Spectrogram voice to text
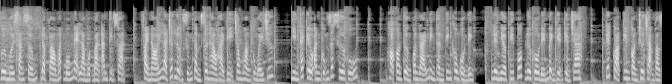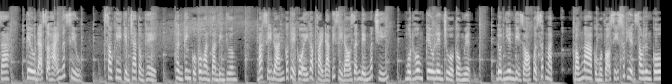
Vừa mới sáng sớm đập vào mắt bố mẹ là một bàn ăn thịnh soạn, phải nói là chất lượng xứng tầm sơn hào hải vị trong hoàng cung ấy chứ. Nhìn cách kêu ăn cũng rất xưa cũ. Họ còn tưởng con gái mình thần kinh không ổn định, liền nhờ Pipop đưa cô đến bệnh viện kiểm tra. Kết quả kim còn chưa chạm vào da, kêu đã sợ hãi ngất xỉu. Sau khi kiểm tra tổng thể, thần kinh của cô hoàn toàn bình thường. Bác sĩ đoán có thể cô ấy gặp phải đả kích gì đó dẫn đến mất trí. Một hôm kêu lên chùa cầu nguyện, đột nhiên bị gió quật sấp mặt. Bóng ma của một võ sĩ xuất hiện sau lưng cô.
